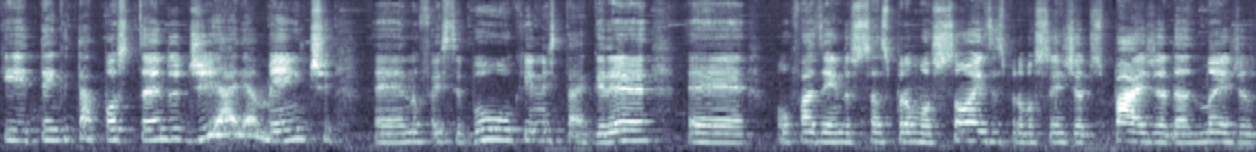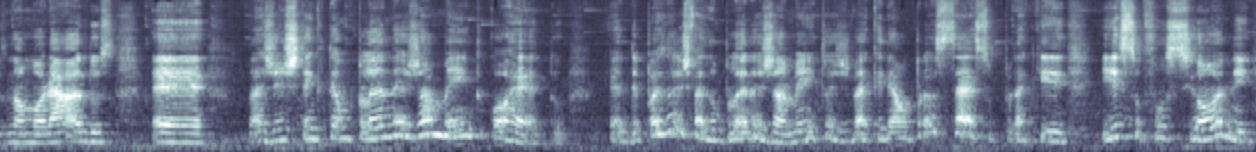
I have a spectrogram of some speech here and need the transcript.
que tem que estar tá postando diariamente é, no Facebook, no Instagram, é, ou fazendo suas promoções, as promoções Dia dos Pais, Dia das Mães, Dia dos Namorados. É, a gente tem que ter um planejamento correto. É, depois a gente faz um planejamento, a gente vai criar um processo para que isso funcione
